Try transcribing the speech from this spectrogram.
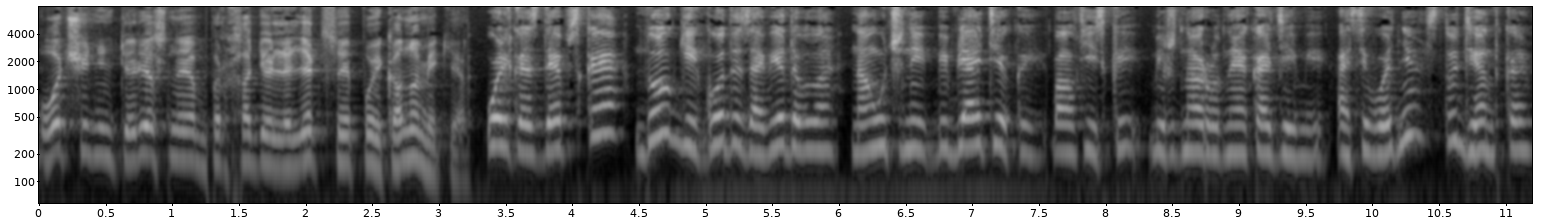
Очень интересные проходили лекции по экономике. Ольга Сдебская долгие годы заведовала научной библиотекой Балтийской международной академии, а сегодня студентка.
